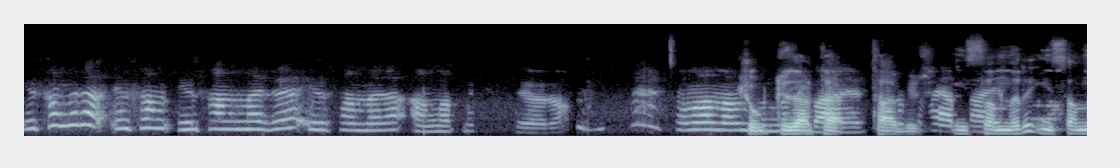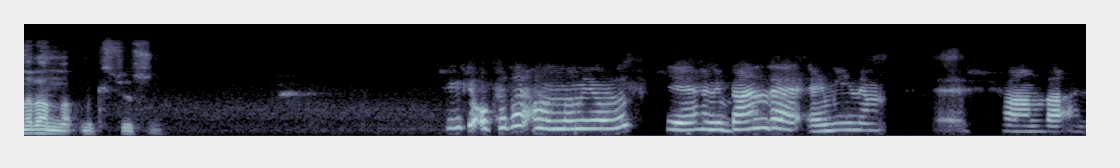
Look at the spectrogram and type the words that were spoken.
insanlara insan insanları insanlara anlatmak istiyorum. Tamamen Çok güzel ta- tabir. İnsanları insanlara anlatmak istiyorsun. Çünkü o kadar anlamıyoruz ki hani ben de eminim e, şu anda hani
